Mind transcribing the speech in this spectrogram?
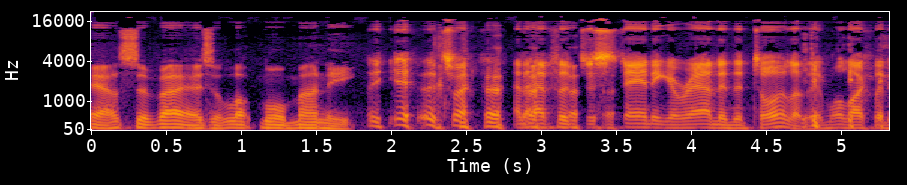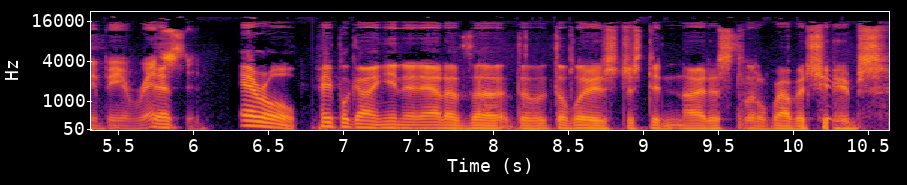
our surveyors a lot more money. Yeah, that's right. And have them just standing around in the toilet. They're more likely to be arrested. Yes. Errol. People going in and out of the, the, the loos just didn't notice the little rubber tubes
